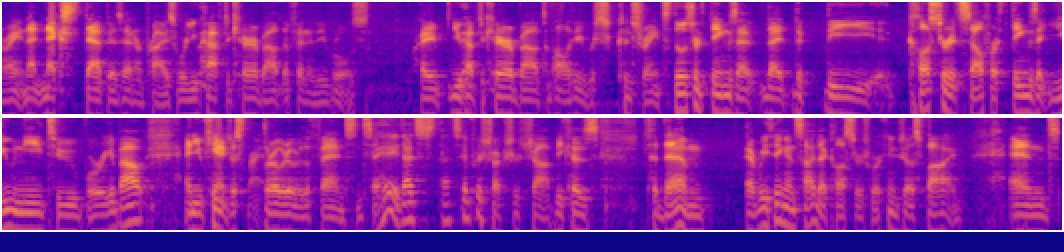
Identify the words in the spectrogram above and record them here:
all right? And that next step is enterprise, where you have to care about affinity rules, right? You have to care about topology constraints. Those are things that that the, the cluster itself are things that you need to worry about, and you can't just right. throw it over the fence and say, "Hey, that's that's infrastructure's job," because to them, everything inside that cluster is working just fine. And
